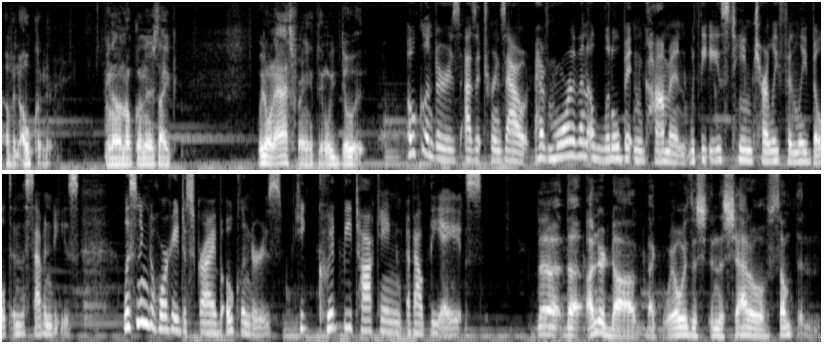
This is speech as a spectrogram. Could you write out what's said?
of an Oaklander. You know, an Oaklander's like, we don't ask for anything, we do it. Oaklanders, as it turns out, have more than a little bit in common with the A's team Charlie Finley built in the 70s. Listening to Jorge describe Oaklanders, he could be talking about the A's the the underdog. Like we're always in the shadow of something.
